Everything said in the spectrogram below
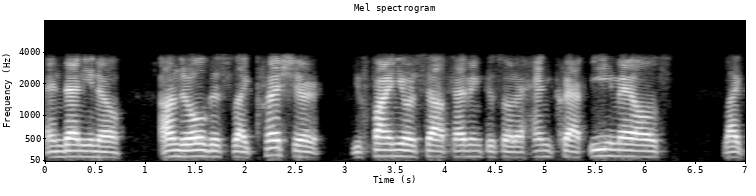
And then you know under all this like pressure, you find yourself having to sort of handcraft emails, like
